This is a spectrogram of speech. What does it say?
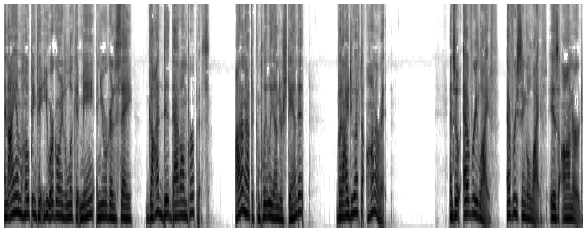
and I am hoping that you are going to look at me and you are going to say, God did that on purpose. I don't have to completely understand it, but I do have to honor it. And so every life, every single life is honored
